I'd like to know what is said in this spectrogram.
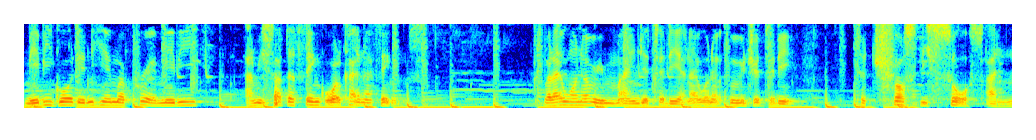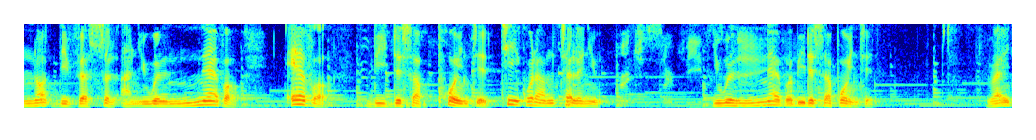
Maybe God didn't hear my prayer, maybe, and we start to think all kind of things. But I want to remind you today, and I want to urge you today to trust the source and not the vessel, and you will never, ever be disappointed. Take what I'm telling you. You will never be disappointed. Right?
